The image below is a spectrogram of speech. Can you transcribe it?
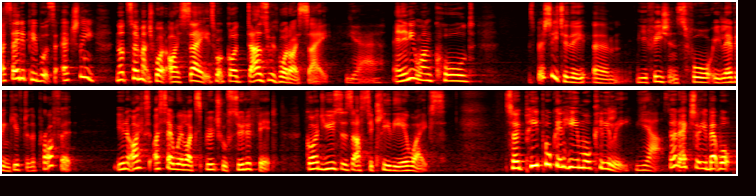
I say to people, it's actually not so much what I say, it's what God does with what I say. Yeah. And anyone called, especially to the, um, the Ephesians 4 11 gift of the prophet, you know, I, I say we're like spiritual Sudafed. God uses us to clear the airwaves. So people can hear more clearly. Yeah. It's not actually about what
